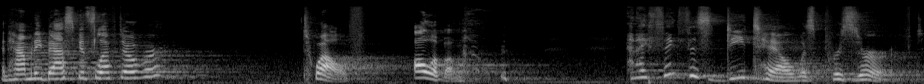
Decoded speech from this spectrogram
and how many baskets left over? Twelve. All of them. and I think this detail was preserved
